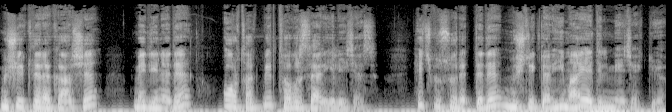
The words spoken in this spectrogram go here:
müşriklere karşı Medine'de ortak bir tavır sergileyeceğiz. Hiçbir surette de müşrikler himaye edilmeyecek diyor.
